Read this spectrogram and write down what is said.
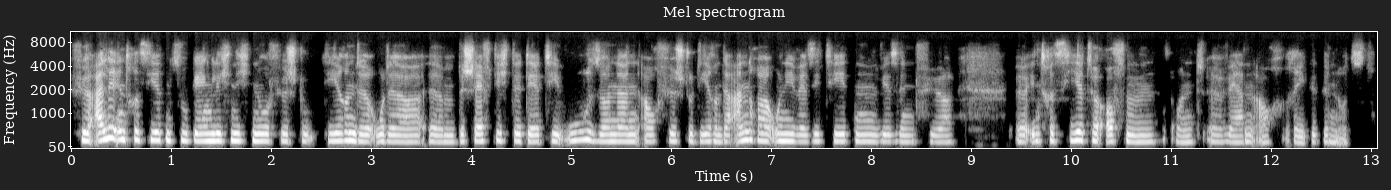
für alle Interessierten zugänglich, nicht nur für Studierende oder ähm, Beschäftigte der TU, sondern auch für Studierende anderer Universitäten. Wir sind für Interessierte offen und äh, werden auch rege genutzt.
